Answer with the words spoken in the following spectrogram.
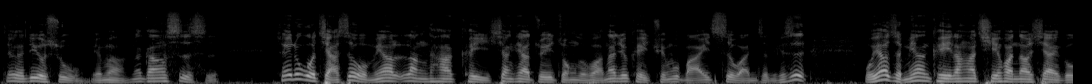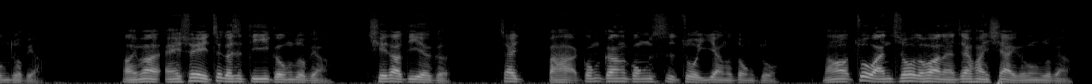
这个六十五有没有？那刚刚四十，所以如果假设我们要让它可以向下追踪的话，那就可以全部把它一次完成。可是我要怎么样可以让它切换到下一个工作表？好，有没有？哎，所以这个是第一个工作表，切到第二个，再把公刚刚公式做一样的动作，然后做完之后的话呢，再换下一个工作表，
